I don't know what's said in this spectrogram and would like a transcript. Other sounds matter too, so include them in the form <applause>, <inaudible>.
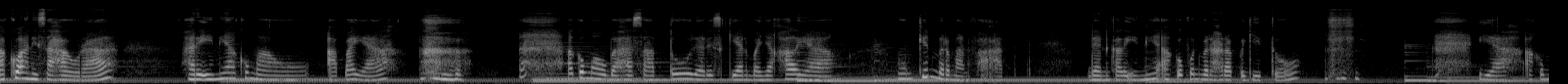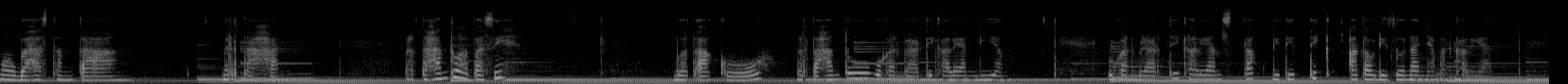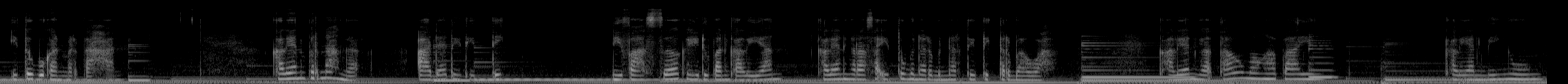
Aku Anissa Haura. Hari ini aku mau apa ya? <laughs> aku mau bahas satu dari sekian banyak hal yang mungkin bermanfaat. Dan kali ini aku pun berharap begitu. <laughs> Iya, aku mau bahas tentang bertahan. Bertahan tuh apa sih? Buat aku, bertahan tuh bukan berarti kalian diam bukan berarti kalian stuck di titik atau di zona nyaman kalian. Itu bukan bertahan. Kalian pernah nggak ada di titik di fase kehidupan kalian, kalian ngerasa itu benar-benar titik terbawah. Kalian nggak tahu mau ngapain. Kalian bingung.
